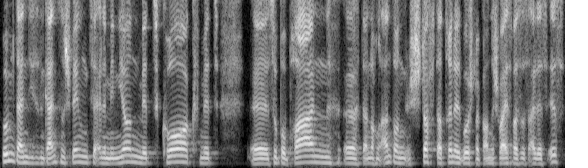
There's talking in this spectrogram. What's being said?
um dann diese ganzen Schwingungen zu eliminieren mit Kork, mit äh, Superbran, äh, dann noch einen anderen Stoff da drinnen, wo ich noch gar nicht weiß, was es alles ist.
